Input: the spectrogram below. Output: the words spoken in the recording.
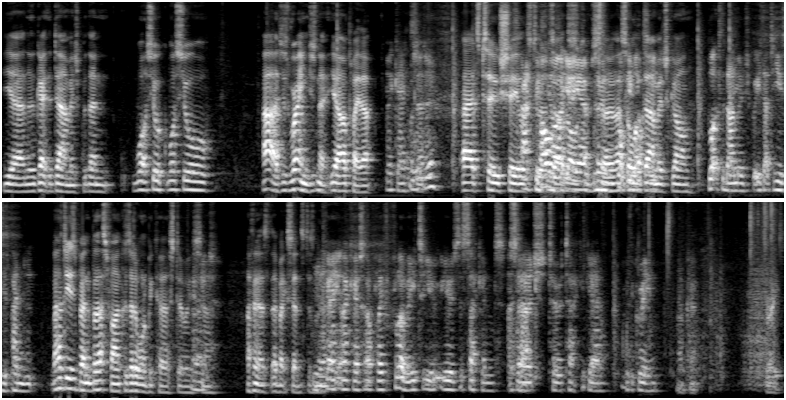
Yeah, they'll the damage, but then what's your what's your ah? It's just range, isn't it? Yeah, I'll play that. Okay. What so does it do? Adds two shields Adds two shields. Oh, yeah, yeah. So that's all the blocky. damage gone. Blocks the damage, but he's had to use his pendant. I had to use a pen, but that's fine because I don't want to be cursed, do we? So I think that's, that makes sense, doesn't it? Okay, in that case, I'll play Flurry to u- use the second Attack. surge to attack again with the green. Okay. Great.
